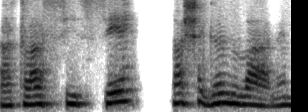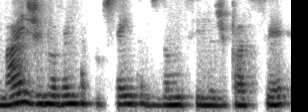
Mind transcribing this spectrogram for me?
A classe C está chegando lá, né, mais de 90% dos domicílios de classe C.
